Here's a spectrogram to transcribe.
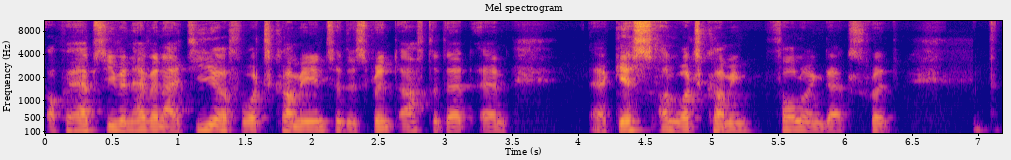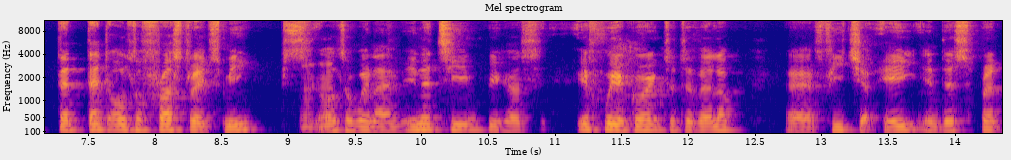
or perhaps even have an idea of what's coming into the sprint after that and a guess on what's coming following that sprint that that also frustrates me mm-hmm. also when i'm in a team because if we are going to develop uh, feature a in this sprint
